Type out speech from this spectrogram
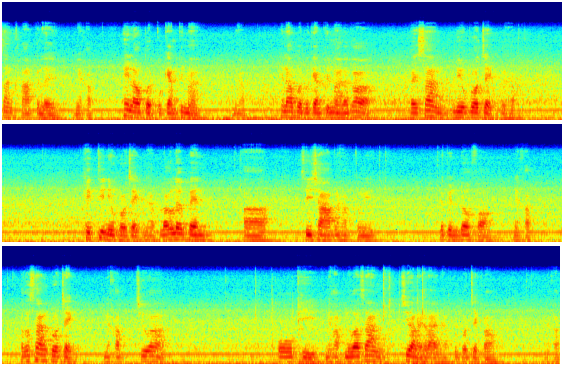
สร้างคลาสกันเลยนะครับ ให้เราเปิดโปรแกรมขึ้นมานะครับ ให้เราเปิดโปรแกรมขึ้นมาแล้วก็ไปสร้าง new project นะครับ คลิกที่ new project นะครับ แล้วก็เลือกเป็น C sharp นะครับ ตรงนี้เลือกเป็น d o form นะครับ แล้วก็สร้างโปรเจกต์นะครับ ชื่อว่า OP นะครับ หรือว่าสร้างชื่ออะไรก็ได้นะครับเป็นโปรเจกต์เรานะครับ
